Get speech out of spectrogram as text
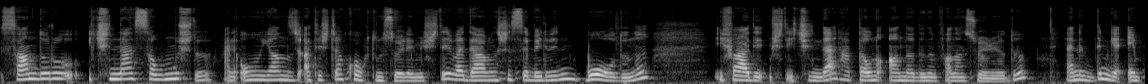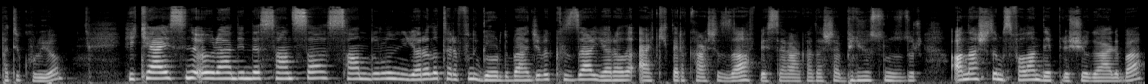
Sandor'u içinden savunmuştu. Hani onun yalnızca ateşten korktuğunu söylemişti ve davranışın sebebinin bu olduğunu ifade etmişti içinden. Hatta onu anladığını falan söylüyordu. Yani dedim ya empati kuruyor. Hikayesini öğrendiğinde Sansa Sandor'un yaralı tarafını gördü bence ve kızlar yaralı erkeklere karşı zaaf besler arkadaşlar biliyorsunuzdur. Anlaştığımız falan depreşiyor galiba.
